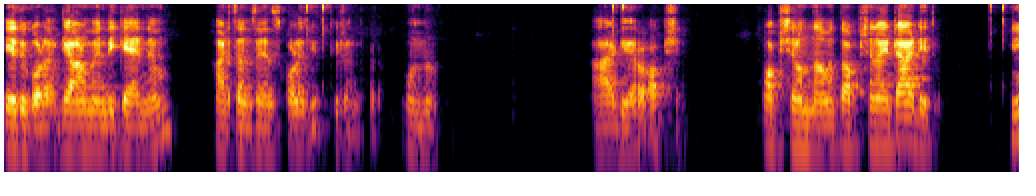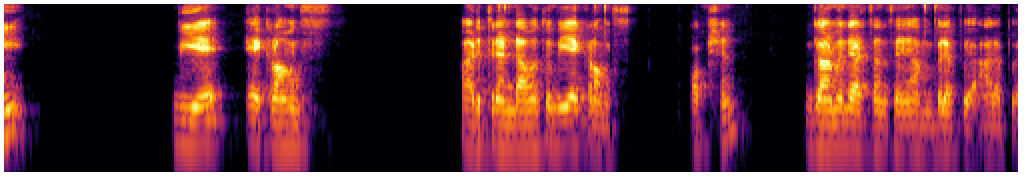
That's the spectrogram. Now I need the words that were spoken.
ഏത് college government K N M arts and science college Thiruvananthapuram. ഒന്ന്. ആഡ് യുവർ ഓപ്ഷൻ ഓപ്ഷൻ ഒന്നാമത്തെ ഓപ്ഷൻ ആയിട്ട് ആഡ് ചെയ്തു. ഇനി ബി എ എക്കണോമിക്സ് അടുത്ത രണ്ടാമത്തെ B A economics option government arts and science Ambalappuzha Alappuzha.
